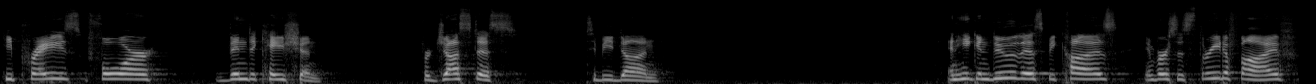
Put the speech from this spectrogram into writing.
He prays for vindication, for justice to be done. And he can do this because in verses 3 to 5,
